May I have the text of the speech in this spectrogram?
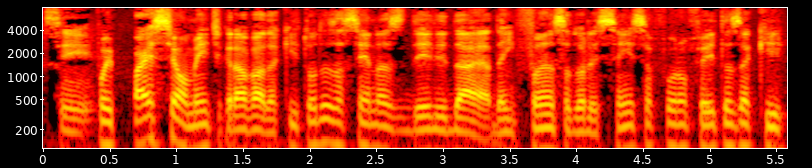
Sim. foi parcialmente gravado aqui. Todas as cenas dele da, da infância, adolescência foram feitas aqui.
